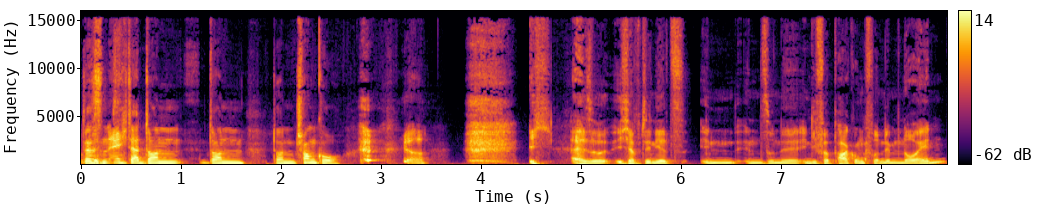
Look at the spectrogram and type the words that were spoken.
das ist ein echter Don, Don, Don Chonko. Ja. Ich, also, ich habe den jetzt in, in so eine, in die Verpackung von dem neuen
